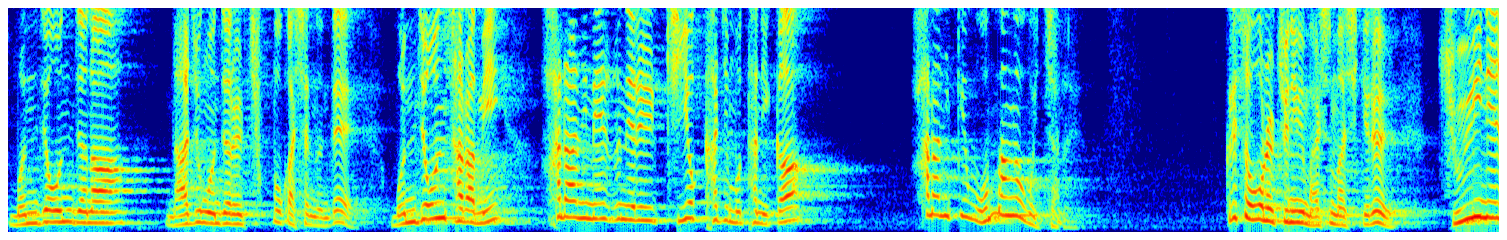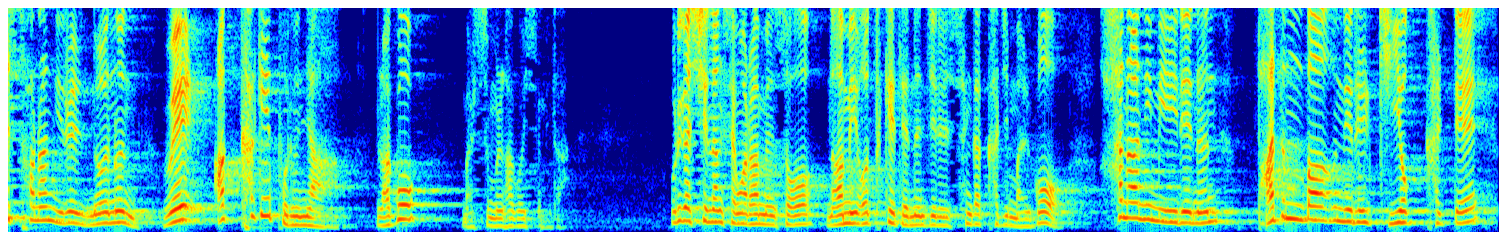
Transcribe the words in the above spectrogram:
먼저 온 자나 나중 온 자를 축복하셨는데 먼저 온 사람이 하나님의 은혜를 기억하지 못하니까 하나님께 원망하고 있잖아요. 그래서 오늘 주님이 말씀하시기를 주인의 선한 일을 너는 왜 악하게 보느냐라고 말씀을 하고 있습니다. 우리가 신앙생활 하면서 남이 어떻게 됐는지를 생각하지 말고 하나님의 일에는 받은 바 은혜를 기억할 때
